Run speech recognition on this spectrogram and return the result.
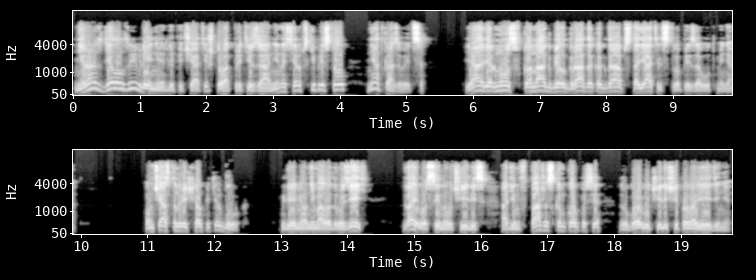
не раз делал заявление для печати, что от притязаний на сербский престол не отказывается. «Я вернусь в Конак Белграда, когда обстоятельства призовут меня». Он часто навещал Петербург, где имел немало друзей, Два его сына учились, один в пажеском корпусе, другой в училище правоведения.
